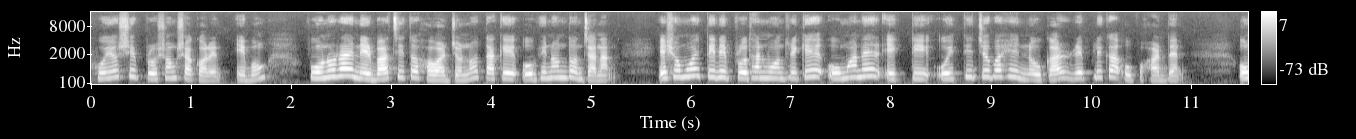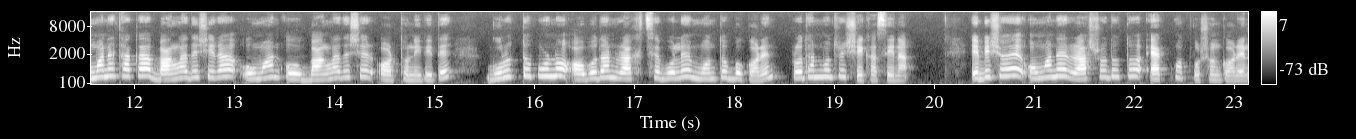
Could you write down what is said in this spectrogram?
ভূয়সী প্রশংসা করেন এবং পুনরায় নির্বাচিত হওয়ার জন্য তাকে অভিনন্দন জানান। এ সময় তিনি প্রধানমন্ত্রীকে ওমানের একটি ঐতিহ্যবাহী নৌকার রেপ্লিকা উপহার দেন। ওমানে থাকা বাংলাদেশিরা ওমান ও বাংলাদেশের অর্থনীতিতে গুরুত্বপূর্ণ অবদান রাখছে বলে মন্তব্য করেন প্রধানমন্ত্রী শেখ হাসিনা। এ বিষয়ে ওমানের রাষ্ট্রদূত একমত পোষণ করেন।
